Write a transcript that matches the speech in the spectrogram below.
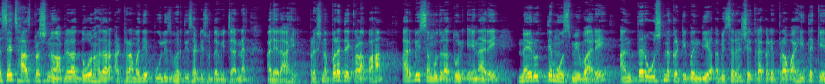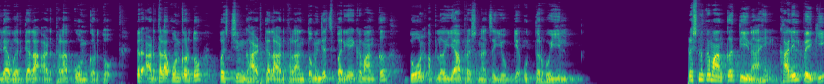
तसेच हाच प्रश्न आपल्याला दोन हजार अठरामध्ये पोलीस भरतीसाठी सुद्धा विचारण्यात आलेला आहे. प्रश्न परत एक वेळा पहा. अरबी समुद्रातून येणारे नैऋत्य मोसमी वारे आंतर उष्णकटिबंधीय अभिसरण क्षेत्राकडे प्रवाहित केल्यावर त्याला अडथळा कोण करतो? तर अडथळा कोण करतो? पश्चिम घाट त्याला अडथळा आणतो. म्हणजेच पर्याय क्रमांक दोन आपलं या प्रश्नाचं योग्य उत्तर होईल. प्रश्न क्रमांक तीन आहे. खालीलपैकी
